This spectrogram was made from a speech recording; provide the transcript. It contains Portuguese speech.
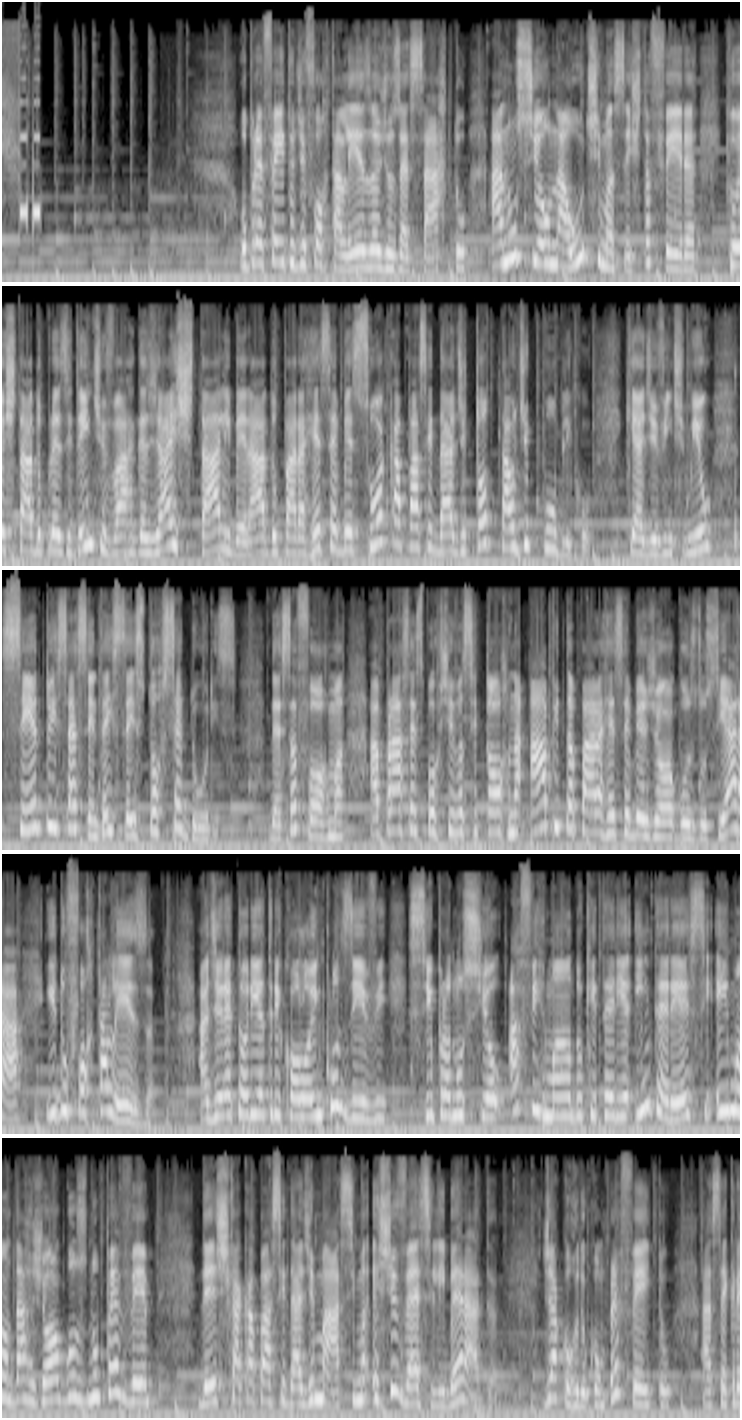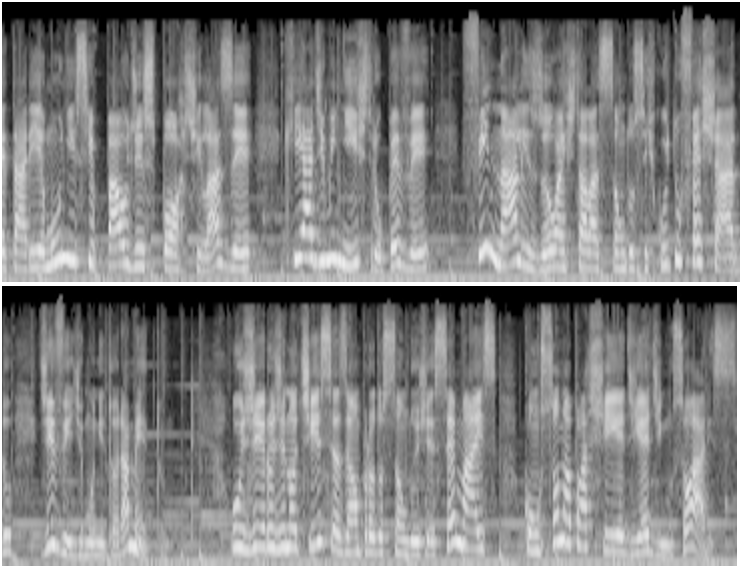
O prefeito de Fortaleza, José Sarto, anunciou na última sexta-feira que o estado presidente Vargas já está liberado para receber sua capacidade total de público, que é de 20.166 torcedores. Dessa forma, a praça esportiva se torna apta para receber jogos do Ceará e do Fortaleza. A diretoria tricolor, inclusive, se pronunciou afirmando que teria interesse em mandar jogos no PV desde que a capacidade máxima estivesse liberada. De acordo com o prefeito, a Secretaria Municipal de Esporte e Lazer, que administra o PV, finalizou a instalação do circuito fechado de vídeo monitoramento. O Giro de Notícias é uma produção do GC, com sonoplastia de Edinho Soares.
